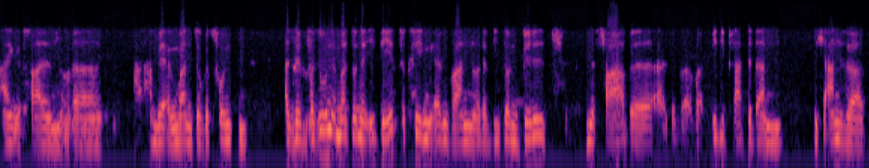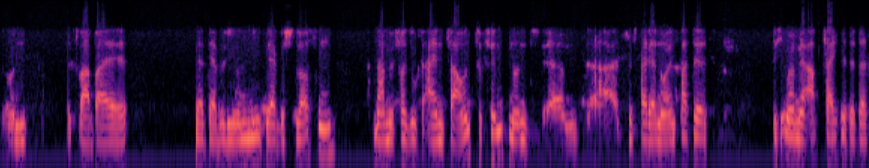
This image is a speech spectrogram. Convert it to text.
eingefallen oder haben wir irgendwann so gefunden. Also wir versuchen immer so eine Idee zu kriegen irgendwann oder wie so ein Bild, eine Farbe, also wie die Platte dann sich anhört. Und es war bei der WNE sehr geschlossen. Dann haben wir versucht, einen Sound zu finden und ähm, es bei der neuen Platte sich immer mehr abzeichnete, dass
